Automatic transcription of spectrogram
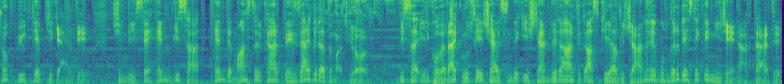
çok büyük tepki geldi. Şimdi ise hem Visa hem de Mastercard benzer bir adım atıyor. Visa ilk olarak Rusya içerisindeki işlemleri artık askıya alacağını ve bunları desteklemeyeceğini aktardı.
